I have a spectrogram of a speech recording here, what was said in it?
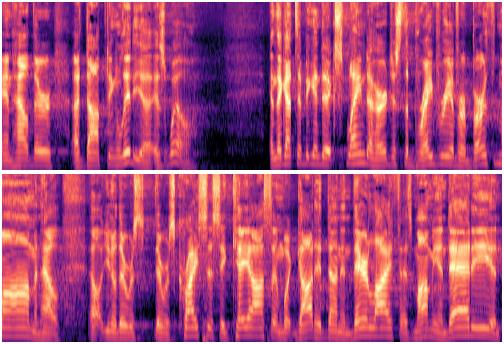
and how they're adopting Lydia as well. And they got to begin to explain to her just the bravery of her birth mom and how, uh, you know, there was, there was crisis and chaos and what God had done in their life as mommy and daddy. And,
